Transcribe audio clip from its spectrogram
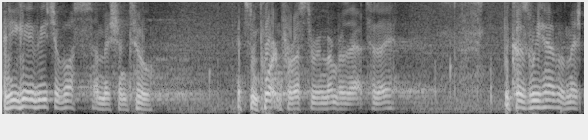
And he gave each of us a mission too. It's important for us to remember that today because we have a mission.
